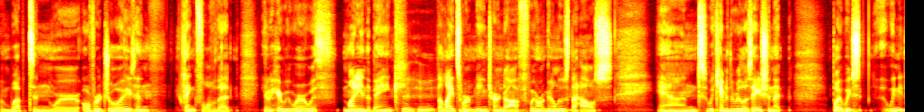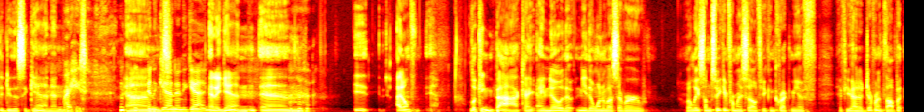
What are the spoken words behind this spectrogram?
wept and were overjoyed and thankful that, you know, here we were with money in the bank. Mm-hmm. The lights weren't being turned off. We weren't going to lose the house. And we came to the realization that, boy, we just, we need to do this again. And, Right. and, and again and again. and again. And it, I don't, looking back, I, I know that neither one of us ever, or at least I'm speaking for myself. You can correct me if, if you had a different thought, but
